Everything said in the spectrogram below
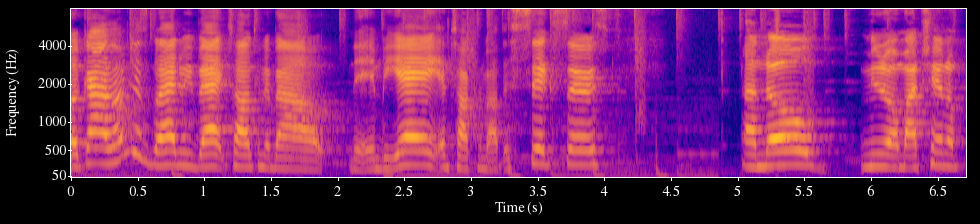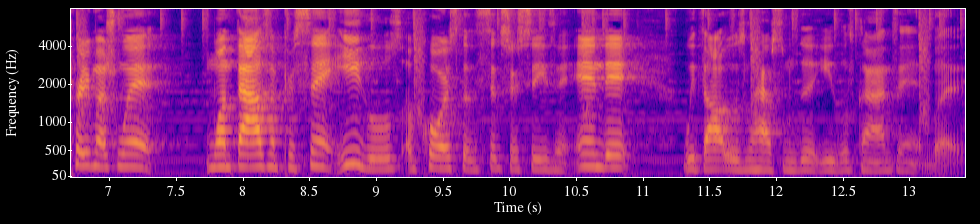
but guys, I'm just glad to be back talking about the NBA and talking about the Sixers. I know, you know, my channel pretty much went 1000% Eagles, of course, because the Sixers season ended. We thought we was gonna have some good Eagles content, but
